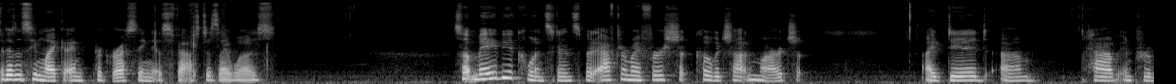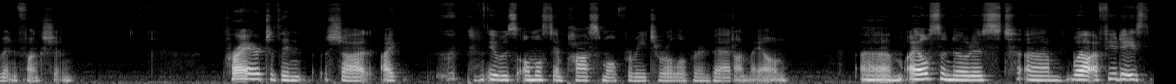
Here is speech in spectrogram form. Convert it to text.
it doesn't seem like I'm progressing as fast as I was. So it may be a coincidence, but after my first COVID shot in March, I did um, have improvement in function. Prior to the shot, I it was almost impossible for me to roll over in bed on my own. Um, I also noticed, um, well, a few days,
